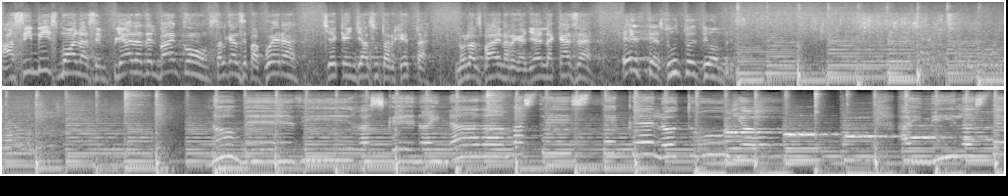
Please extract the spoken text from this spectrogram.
Asimismo a las empleadas del banco, sálganse para afuera, chequen ya su tarjeta, no las vayan a regañar en la casa. Este asunto es de hombres. Hay nada más triste que lo tuyo. Hay miles de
